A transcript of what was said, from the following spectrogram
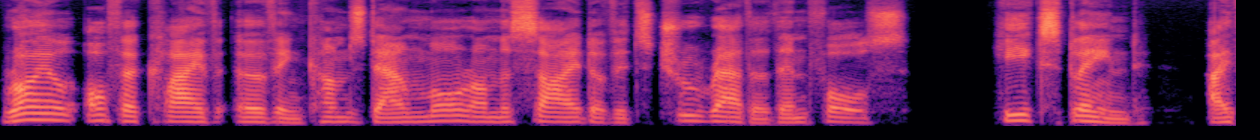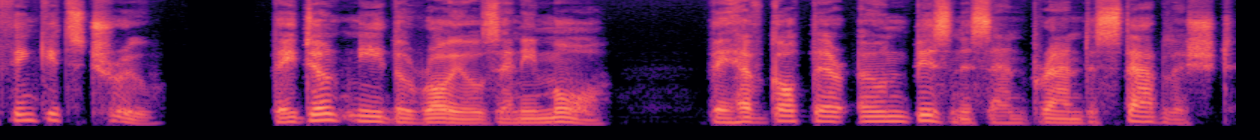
Royal author Clive Irving comes down more on the side of it's true rather than false. He explained, I think it's true. They don't need the royals anymore. They have got their own business and brand established.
